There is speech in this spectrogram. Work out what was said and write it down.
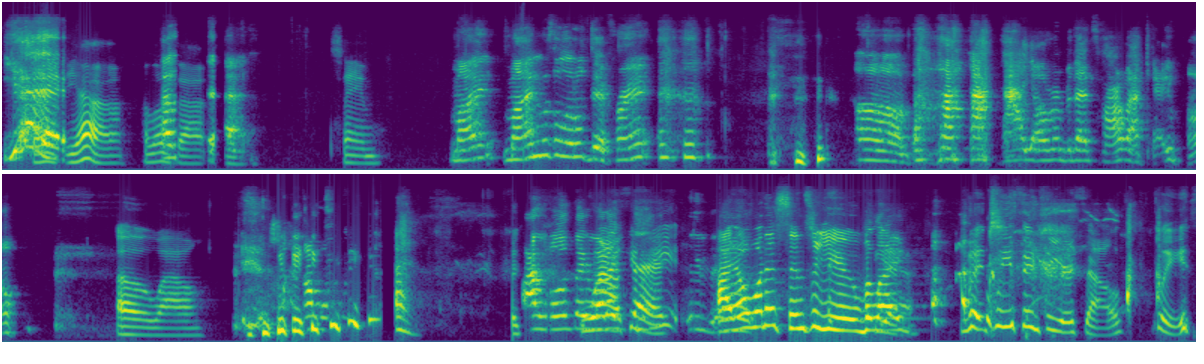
Yeah. Yeah. I love I love that. that. Same. Mine mine was a little different. um y'all remember that time I came home? Oh wow. I won't say Wow, what I can said. we- I don't want to censor you, but like Yeah. but please censor yourself, please.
